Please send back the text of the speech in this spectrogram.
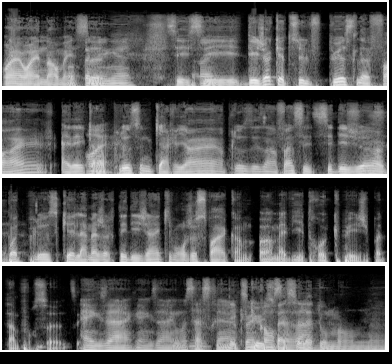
Ouais, ouais, non, mais ça, c'est, déjà que tu puisses le faire avec en plus une carrière, en plus des enfants, c'est, déjà un pas de plus que la majorité des gens qui vont juste faire comme oh ma vie est trop occupée, j'ai pas de temps pour ça. Exact, exact. Moi, ça serait un peu facile à tout le monde.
